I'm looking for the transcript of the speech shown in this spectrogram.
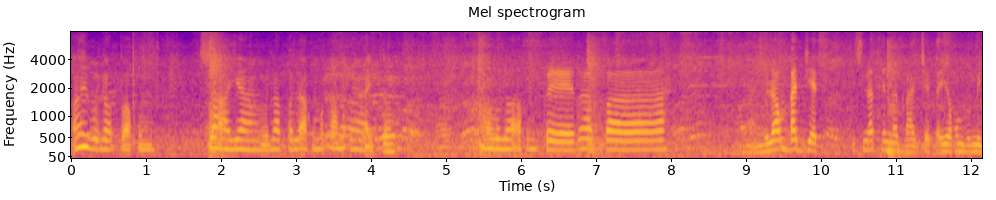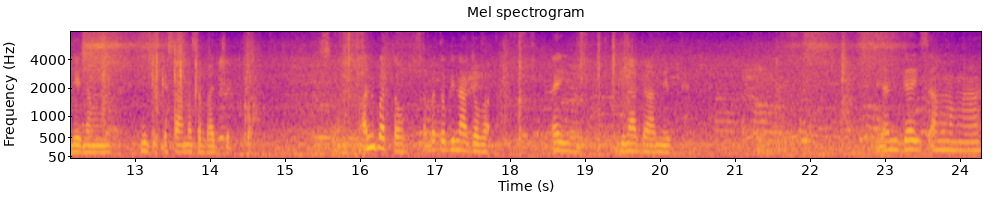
Ay, wala pa akong sayang. Wala pala akong magkano kaya ito. Ah, wala akong pera pa. Yan. Wala akong budget. It's not in my budget. Ayokong bumili ng hindi kasama sa budget ko. So, ano ba to? Saan ba to ginagawa? Ay, ginagamit. Ayan guys, ang mga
